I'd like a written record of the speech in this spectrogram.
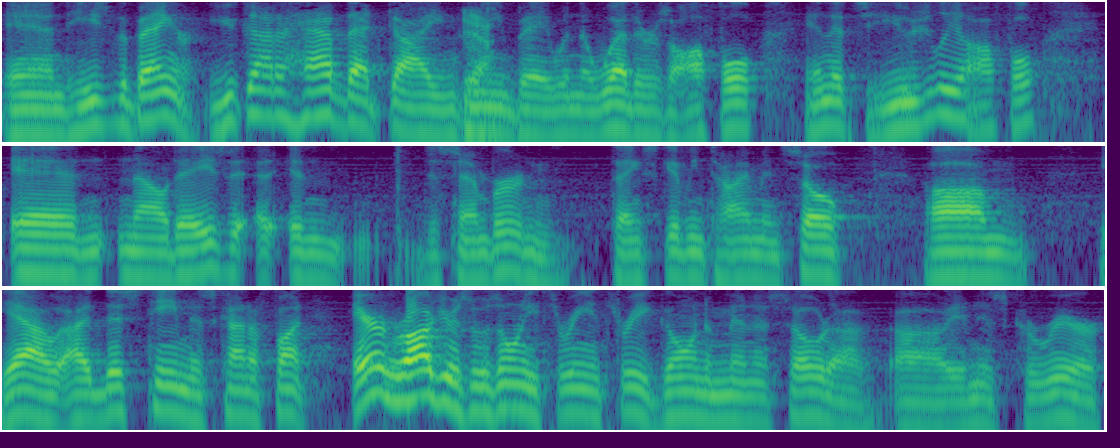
and he's the banger. You got to have that guy in Green yeah. Bay when the weather's awful, and it's usually awful, and nowadays uh, in December and Thanksgiving time, and so um, yeah, I, this team is kind of fun. Aaron Rodgers was only three and three going to Minnesota uh, in his career,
